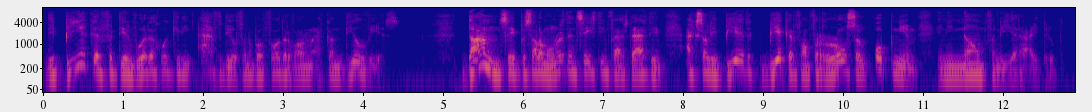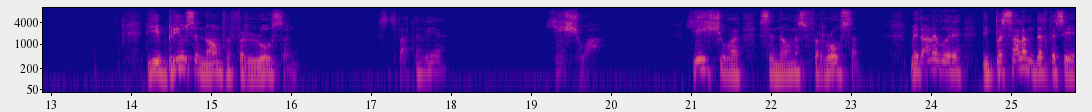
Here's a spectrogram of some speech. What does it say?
die beker verteenwoordig ook hierdie erfdeel van Abba Vader waaraan ek kan deel wees. Dan sê Psalm 116 vers 13: Ek sal die beker van verlossing opneem en die naam van die Here uitroep. Die Hebreëse naam vir verlossing is wat nou weer? Yeshua. Yeshua se naam is verlossing. Met ander woorde, die psalmdigter sê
